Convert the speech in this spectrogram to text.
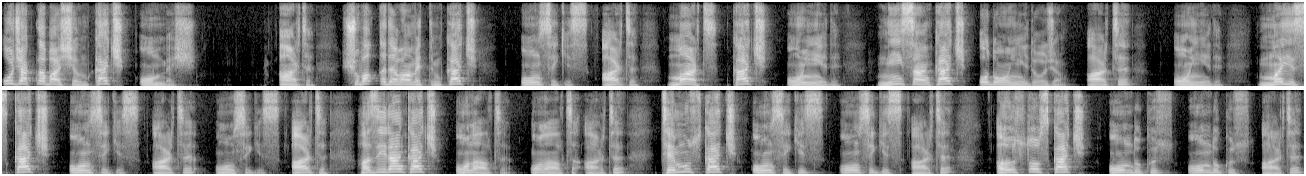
Ocak'la başlayalım. Kaç? 15. Artı. Şubat'la devam ettim. Kaç? 18. Artı. Mart kaç? 17. Nisan kaç? O da 17 hocam. Artı 17. Mayıs kaç? 18 artı 18 artı. Haziran kaç? 16. 16 artı. Temmuz kaç? 18. 18 artı. Ağustos kaç? 19. 19 artı.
